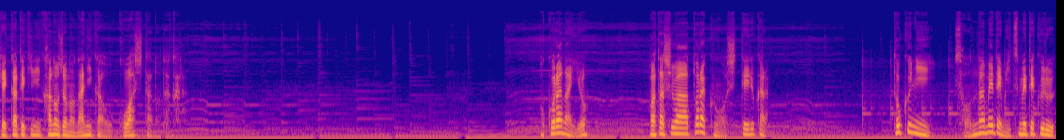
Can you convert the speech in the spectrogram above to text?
結果的に彼女の何かを壊したのだから。怒らないよ。私はトラ君を知っているから。特にそんな目で見つめてくる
